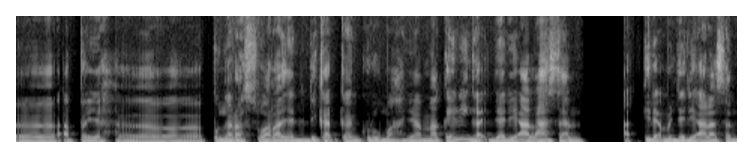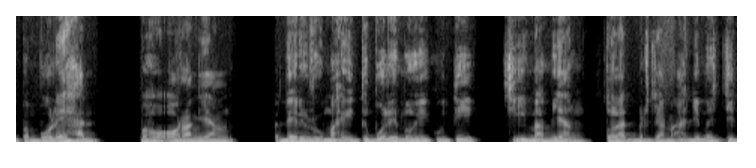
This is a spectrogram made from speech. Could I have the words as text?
uh, apa ya uh, pengeras suaranya didekatkan ke rumahnya maka ini nggak jadi alasan tidak menjadi alasan pembolehan bahwa orang yang dari rumah itu boleh mengikuti si imam yang sholat berjamaah di masjid.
